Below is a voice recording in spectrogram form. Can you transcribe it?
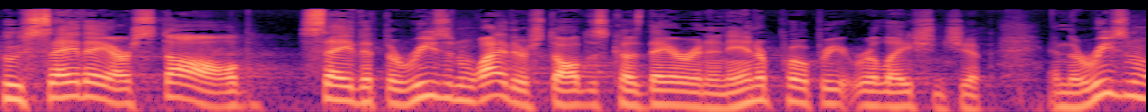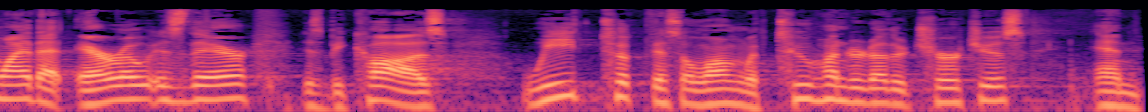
who say they are stalled, say that the reason why they're stalled is because they are in an inappropriate relationship. And the reason why that arrow is there is because we took this along with 200 other churches, and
